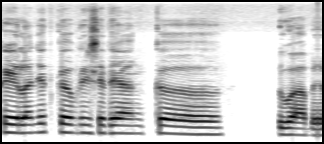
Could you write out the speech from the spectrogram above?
Oke lanjut ke preset yang ke-12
